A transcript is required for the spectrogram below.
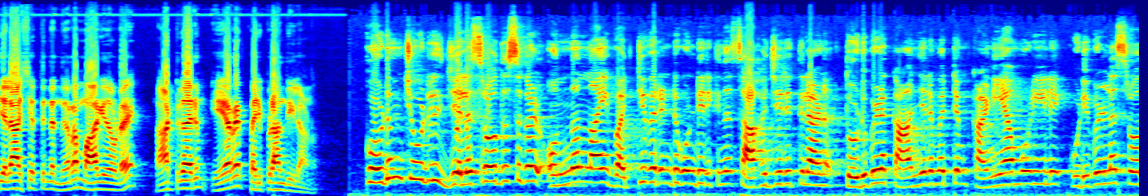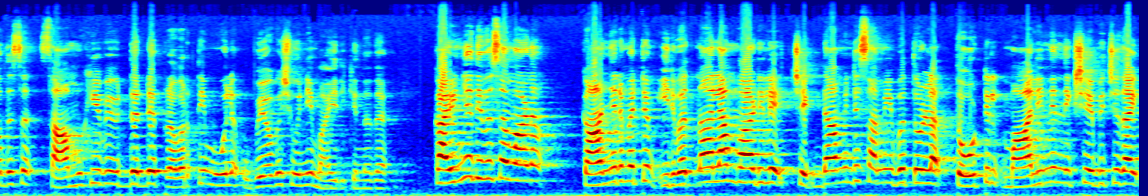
ജലാശയത്തിന്റെ നിറം മാറിയതോടെ നാട്ടുകാരും ഏറെ പരിഭ്രാന്തിയിലാണ്. കൊടും ചൂടിൽ ജലസ്രോതസ്സുകൾ ഒന്നൊന്നായി വറ്റിവരണ്ടുകൊണ്ടിരിക്കുന്ന സാഹചര്യത്തിലാണ് തൊടുപുഴ കാഞ്ഞിരമറ്റം കണിയാമൊഴിയിലെ കുടിവെള്ള സ്രോതസ് സാമൂഹ്യ വിരുദ്ധരുടെ പ്രവൃത്തി മൂലം ഉപയോഗശൂന്യമായിരിക്കുന്നത്. കഴിഞ്ഞ ദിവസമാണ് കാഞ്ഞിരമറ്റം ഇരുപത്തിനാലാം വാർഡിലെ ചെക്ക് ഡാമിന്റെ സമീപത്തുള്ള തോട്ടിൽ മാലിന്യം നിക്ഷേപിച്ചതായി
